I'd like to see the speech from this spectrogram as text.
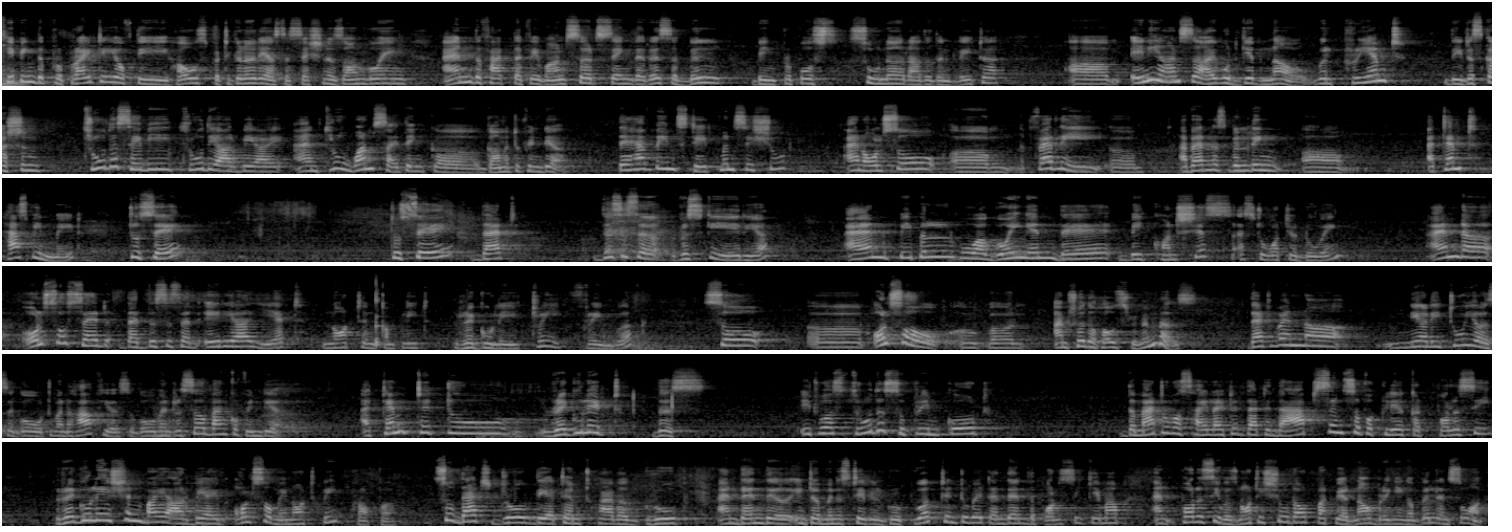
keeping the propriety of the House, particularly as the session is ongoing, and the fact that we've answered saying there is a bill being proposed sooner rather than later, um, any answer I would give now will preempt the discussion through the SEBI, through the RBI, and through once, I think, uh, Government of India. There have been statements issued and also um, fairly um awareness building uh, attempt has been made to say to say that this is a risky area and people who are going in there be conscious as to what you're doing. And uh, also said that this is an area yet not in complete regulatory framework. So uh, also uh, uh, i'm sure the house remembers that when uh, nearly two years ago two and a half years ago when reserve bank of india attempted to regulate this. It was through the Supreme Court, the matter was highlighted that in the absence of a clear cut policy, regulation by RBI also may not be proper. So that drove the attempt to have a group, and then the interministerial group worked into it, and then the policy came up, and policy was not issued out, but we are now bringing a bill and so on.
